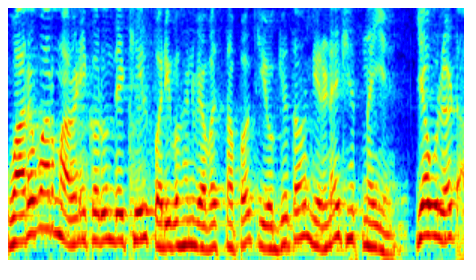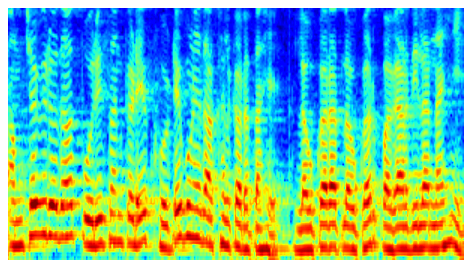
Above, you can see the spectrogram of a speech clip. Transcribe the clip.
वारंवार मागणी करून देखील परिवहन व्यवस्थापक योग्य तो निर्णय घेत नाहीये. या उलट आमच्या विरोधात पोलिसांकडे खोटे गुन्हे दाखल करत आहे. लवकरात लवकर पगार दिला नाही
